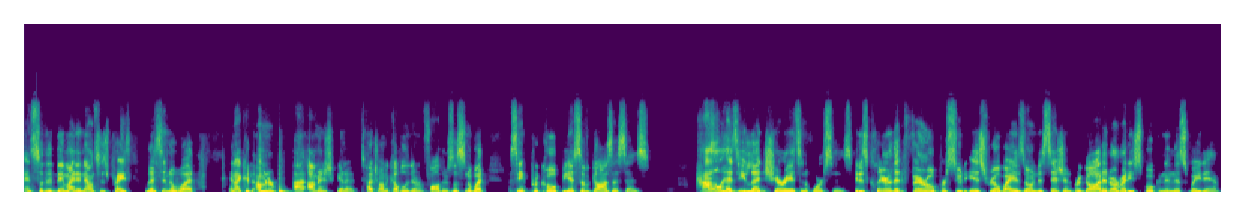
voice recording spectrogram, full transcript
and so that they might announce his praise. Listen to what, and I could, I'm gonna, I, I'm just gonna touch on a couple of different fathers. Listen to what Saint Procopius of Gaza says. How has he led chariots and horses? It is clear that Pharaoh pursued Israel by his own decision, for God had already spoken in this way to him.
